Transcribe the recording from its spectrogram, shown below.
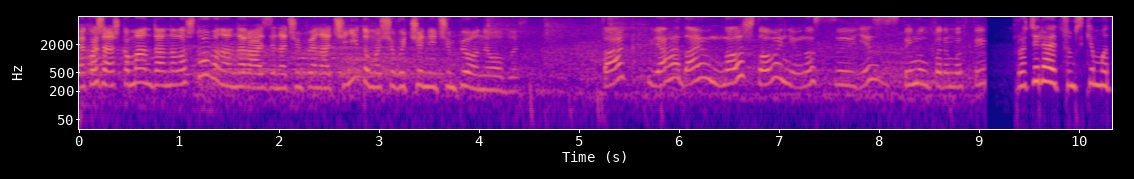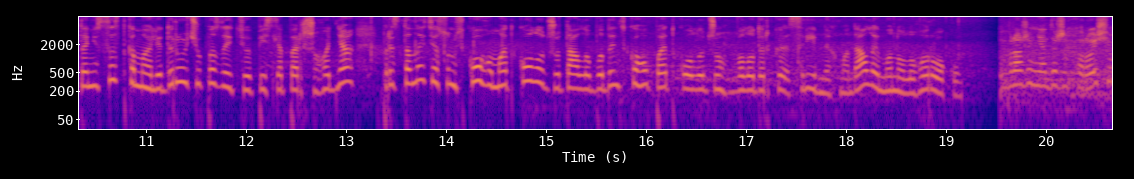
Як вважаєш, команда налаштована наразі на чемпіонат чи ні, тому що ви чинні чемпіони області? Так, я гадаю, налаштовані. У нас є стимул перемогти. Розділяють сумськими тенісистками лідируючу позицію після першого дня представниця Сумського медколеджу та Лободинського педколеджу, володарки срібних медалей минулого року. Враження дуже хороші.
